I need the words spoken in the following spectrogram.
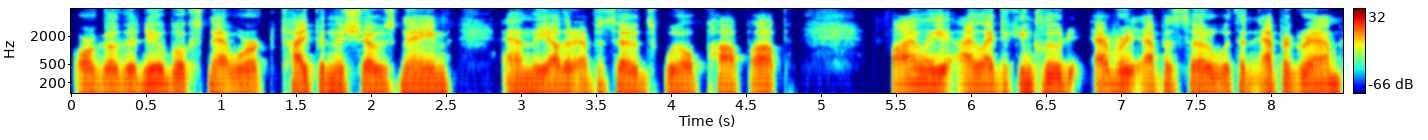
or go to the New Books Network, type in the show's name, and the other episodes will pop up. Finally, I like to conclude every episode with an epigram.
